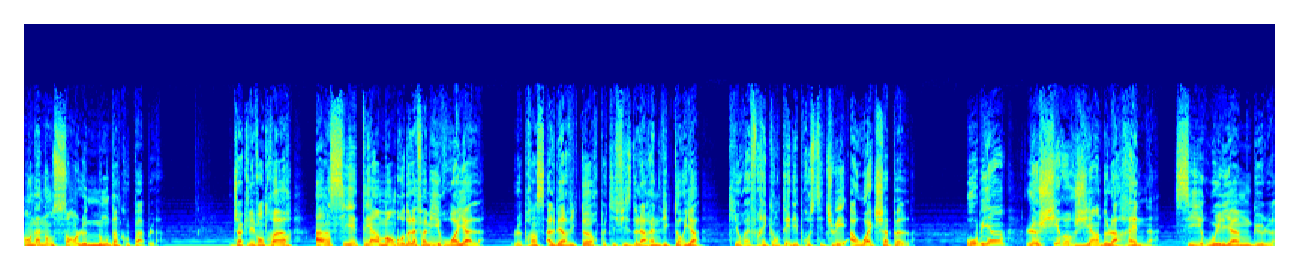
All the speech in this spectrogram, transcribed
en annonçant le nom d'un coupable. Jack l'Éventreur a ainsi été un membre de la famille royale. Le prince Albert Victor, petit-fils de la reine Victoria, qui aurait fréquenté des prostituées à Whitechapel. Ou bien le chirurgien de la reine, Sir William Gull,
